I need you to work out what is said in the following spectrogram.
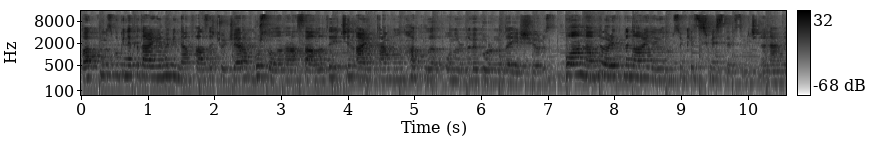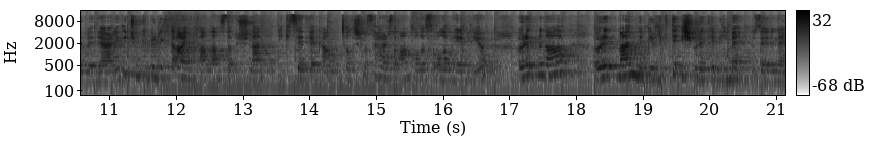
Vakfımız bugüne kadar 20 binden fazla çocuğa burs olanağı sağladığı için ayrıca bunun haklı onurunu ve gururunu da yaşıyoruz. Bu anlamda öğretmen aile yolumuzun kesişmesi de bizim için önemli ve değerliydi. Çünkü birlikte aynı tandansda düşünen iki STK'nın çalışması her zaman olası olamayabiliyor. Öğretmen ağı öğretmenle birlikte iş üretebilme üzerine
